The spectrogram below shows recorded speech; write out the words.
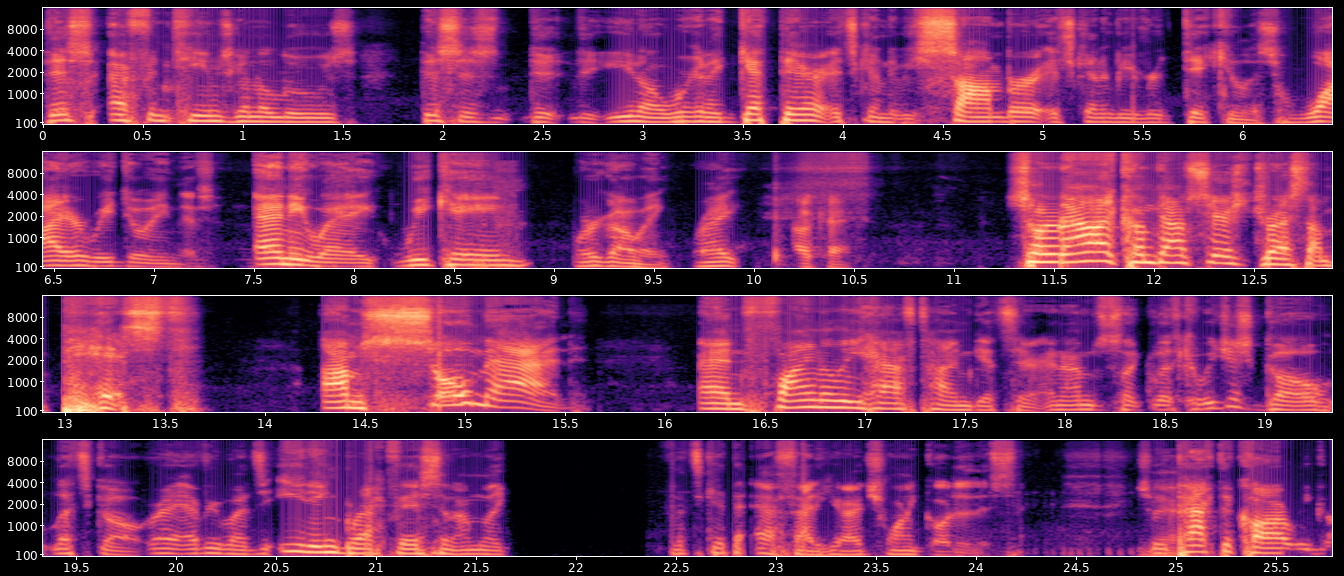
This effing team's going to lose. This is, you know, we're going to get there. It's going to be somber. It's going to be ridiculous. Why are we doing this? Anyway, we came, we're going, right? Okay. So now I come downstairs dressed. I'm pissed. I'm so mad. And finally, halftime gets there. And I'm just like, let's, can we just go? Let's go. Right. Everybody's eating breakfast. And I'm like, let's get the F out of here. I just want to go to this thing. So yeah. we pack the car, we go.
